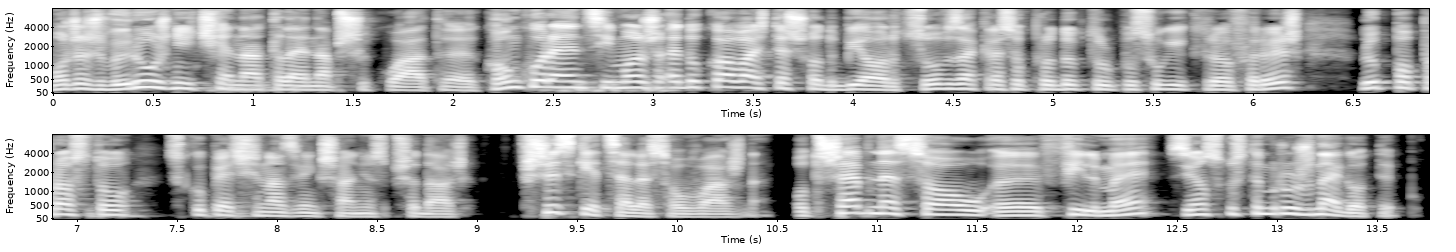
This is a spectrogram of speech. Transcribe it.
możesz wyróżnić się na tle na przykład e, konkurencji, możesz edukować też odbiorców z zakresu produktu lub usługi, które oferujesz, lub po prostu skupiać się na zwiększaniu sprzedaży. Wszystkie cele są ważne. Potrzebne są e, filmy, w związku z tym różnego typu.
